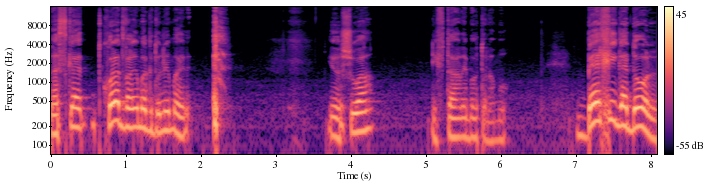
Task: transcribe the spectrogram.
ועסקה את כל הדברים הגדולים האלה. יהושע נפטר לבאות עולמו. בכי גדול,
